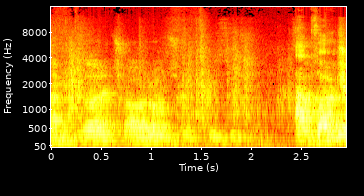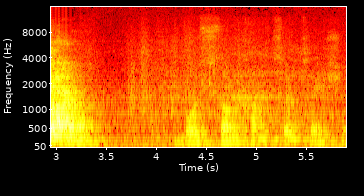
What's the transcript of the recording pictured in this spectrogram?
ابزار چهارم شد ابزار چهارم بوستون کانسلتیشن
